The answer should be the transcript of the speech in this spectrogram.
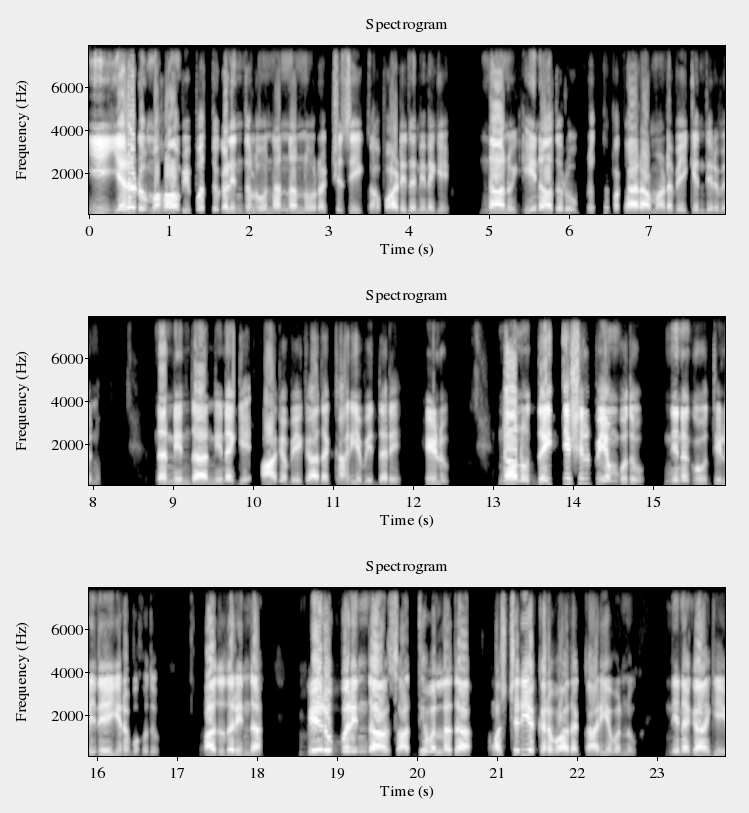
ಈ ಎರಡು ಮಹಾ ವಿಪತ್ತುಗಳಿಂದಲೂ ನನ್ನನ್ನು ರಕ್ಷಿಸಿ ಕಾಪಾಡಿದ ನಿನಗೆ ನಾನು ಏನಾದರೂ ಪ್ರತ್ಯುಪಕಾರ ಮಾಡಬೇಕೆಂದಿರುವೆನು. ನನ್ನಿಂದ ನಿನಗೆ ಆಗಬೇಕಾದ ಕಾರ್ಯವಿದ್ದರೆ ಹೇಳು. ನಾನು ದೈತ್ಯ ಶಿಲ್ಪಿ ಎಂಬುದು ನಿನಗೂ ತಿಳಿದೇ ಇರಬಹುದು. ಆದುದರಿಂದ ಬೇರೊಬ್ಬರಿಂದ ಸಾಧ್ಯವಲ್ಲದ ಆಶ್ಚರ್ಯಕರವಾದ ಕಾರ್ಯವನ್ನು ನಿನಗಾಗಿ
